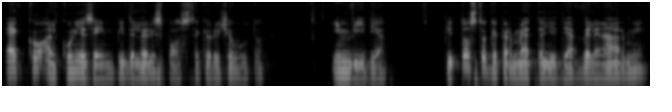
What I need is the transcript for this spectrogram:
Ecco alcuni esempi delle risposte che ho ricevuto. Invidia. Piuttosto che permettergli di avvelenarmi,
